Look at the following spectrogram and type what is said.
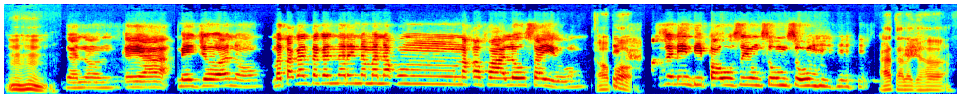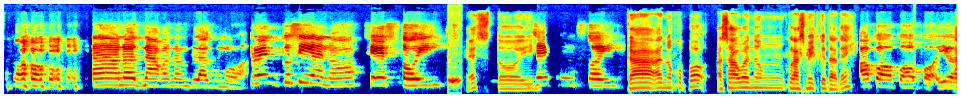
Mhm. Ganon. Kaya medyo ano, matagal-tagal na rin naman akong naka-follow sa'yo. Opo. Actually, hindi pa uso yung sum-sum. Ah, talaga ha. Nanonood na ako ng vlog mo. Friend ko si ano, si Estoy. Estoy. Jeffrey Estoy. Ka ano ko po, asawa nung classmate ko dati? Opo, opo, opo. Yun.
